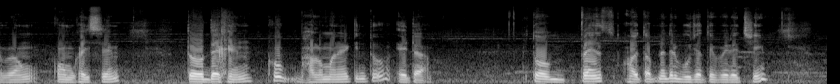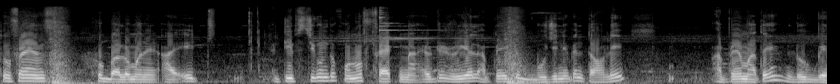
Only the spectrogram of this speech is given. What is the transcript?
এবং কম খাইছে। তো দেখেন, খুব ভালো মানের কিন্তু এটা। তো ফ্রেন্ডস হয়তো আপনাদের বোঝাতে পেরেছি। তো ফ্রেন্ডস খুব ভালো মানের। আর এই টিপসটি কিন্তু কোনো ফ্যাক্ট না, এটি রিয়েল আপনি একটু বুঝে নেবেন, তাহলেই আপনার মাথায় ঢুকবে।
